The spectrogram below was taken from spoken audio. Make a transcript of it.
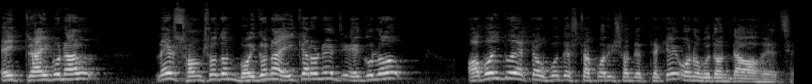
এই ট্রাইব্যুনালের সংশোধন বৈধ না এই কারণে যে এগুলো অবৈধ একটা উপদেষ্টা পরিষদের থেকে অনুমোদন দেওয়া হয়েছে।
